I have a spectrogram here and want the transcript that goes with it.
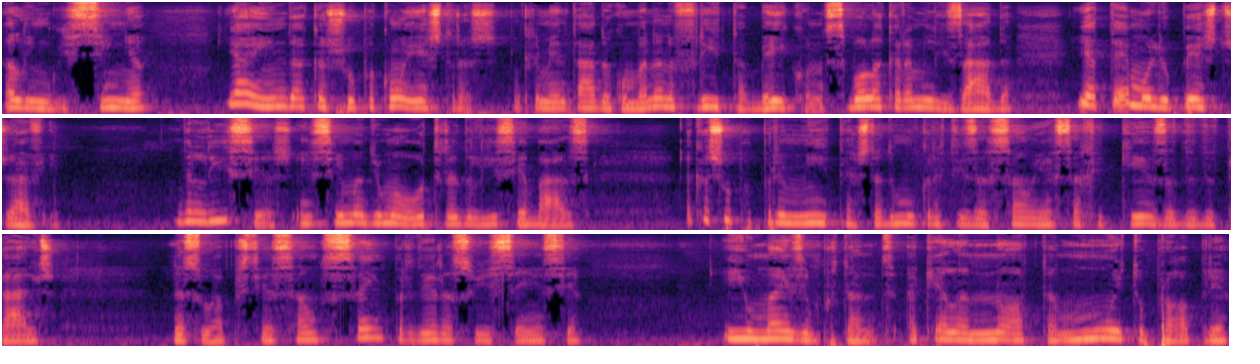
a linguiçinha e ainda a cachupa com extras, incrementada com banana frita, bacon, cebola caramelizada e até molho pesto já vi. Delícias em cima de uma outra delícia base. A cachupa permite esta democratização e essa riqueza de detalhes na sua apreciação sem perder a sua essência e o mais importante, aquela nota muito própria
